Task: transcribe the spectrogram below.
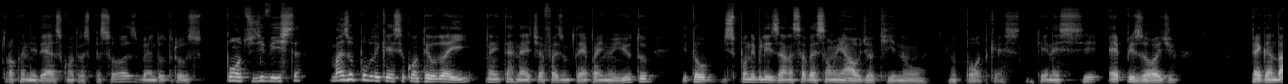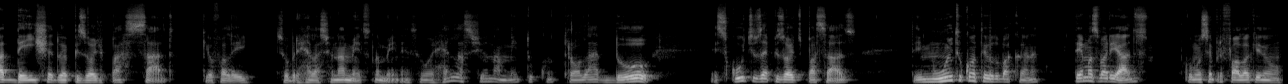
trocando ideias com outras pessoas, vendo outros pontos de vista. Mas eu publiquei esse conteúdo aí na internet já faz um tempo aí no YouTube e estou disponibilizando essa versão em áudio aqui no, no podcast. Ok? Nesse episódio, pegando a deixa do episódio passado, que eu falei sobre relacionamento também, né? Sobre relacionamento controlador. Escute os episódios passados. Tem muito conteúdo bacana. Temas variados como eu sempre falo aqui no,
